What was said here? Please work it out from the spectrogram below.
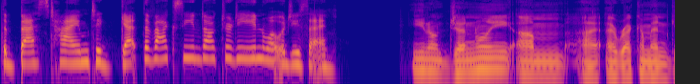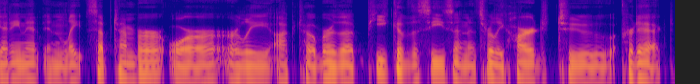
The best time to get the vaccine, Dr. Dean, what would you say? You know, generally, um, I, I, recommend getting it in late September or early October, the peak of the season. It's really hard to predict.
